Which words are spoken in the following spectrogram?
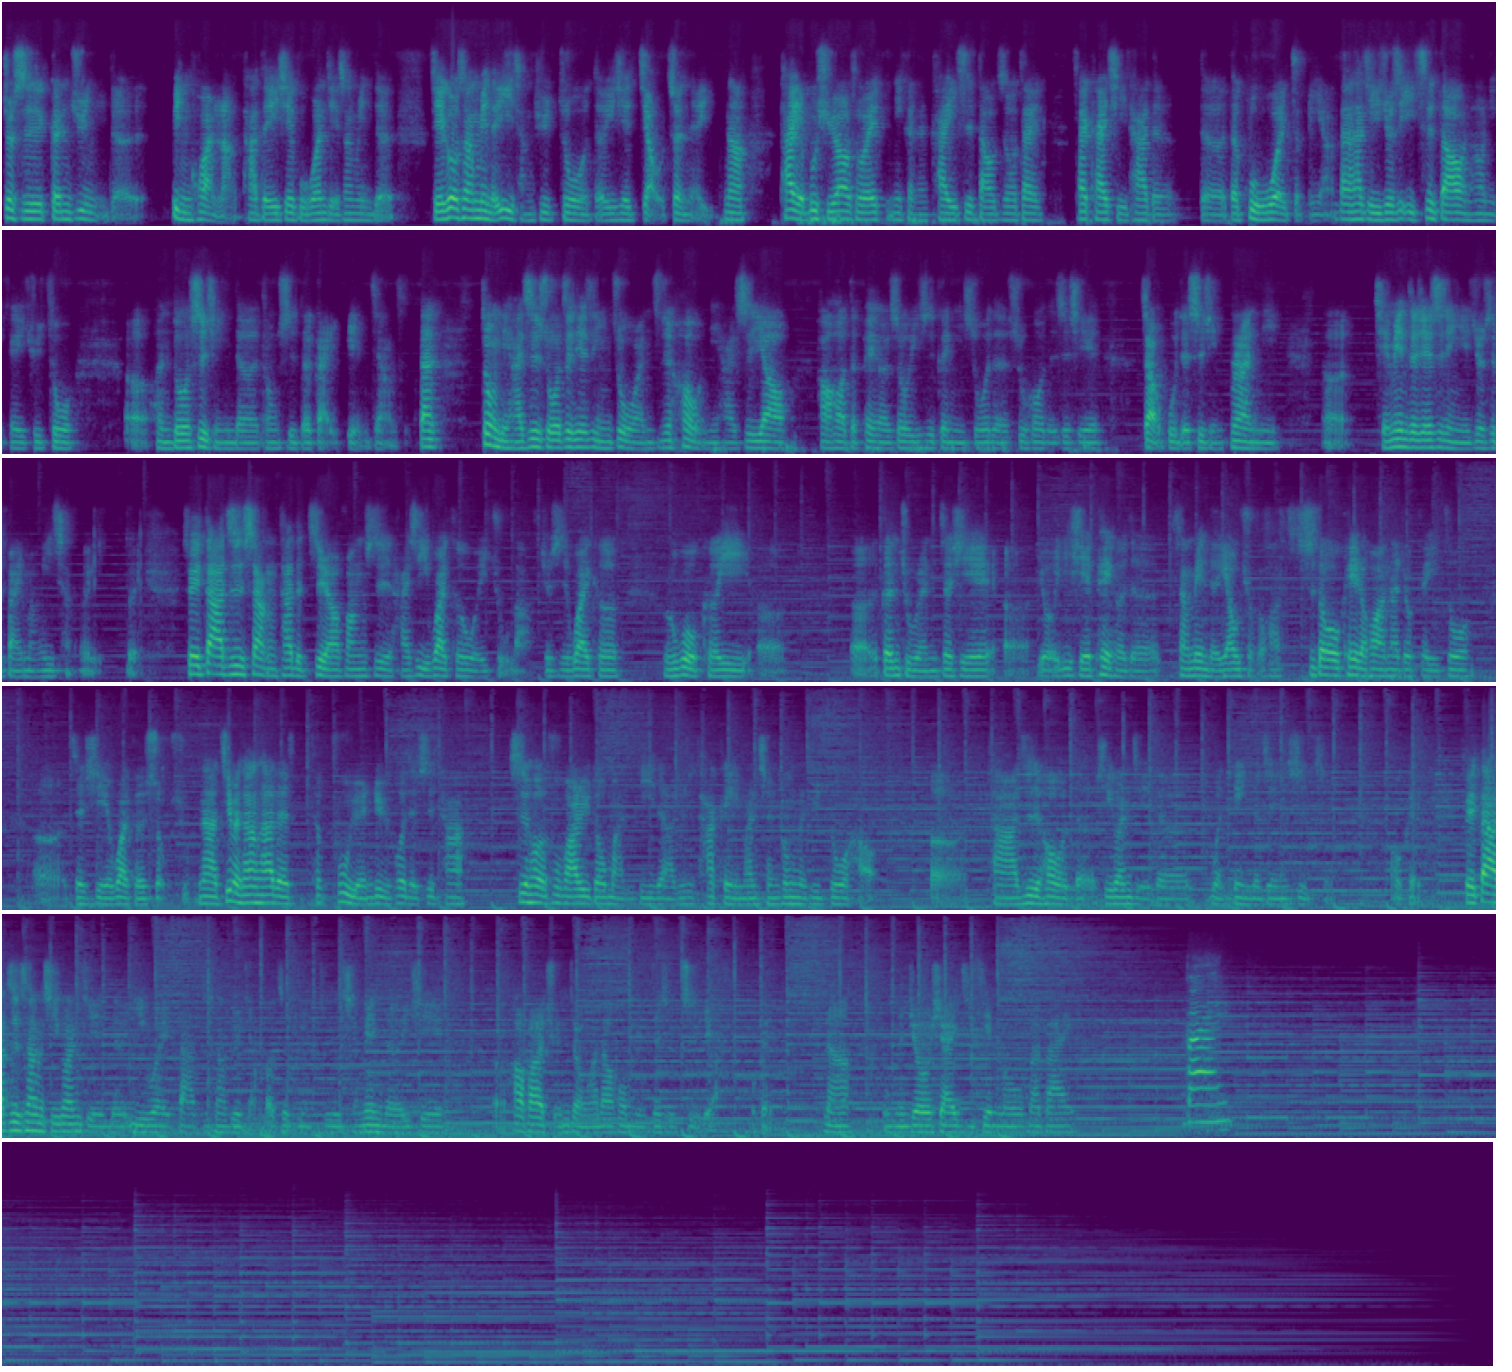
就是根据你的病患啦，他的一些骨关节上面的。结构上面的异常去做的一些矫正而已，那他也不需要说，哎，你可能开一次刀之后再再开其他的的的部位怎么样？但它其实就是一次刀，然后你可以去做呃很多事情的同时的改变这样子。但重点还是说这些事情做完之后，你还是要好好的配合兽医师跟你说的术后的这些照顾的事情，不然你呃前面这些事情也就是白忙一场而已。对。所以大致上，它的治疗方式还是以外科为主啦。就是外科，如果可以，呃呃跟主人这些呃有一些配合的上面的要求的话，是都 OK 的话，那就可以做呃这些外科手术。那基本上它的复原率或者是它事后的复发率都蛮低的啊，就是它可以蛮成功的去做好呃它日后的膝关节的稳定的这件事情。OK。所以大致上膝关节的异位，大致上就讲到这边，就是前面的一些呃好发的犬种啊，到后面这些治疗。OK，那我们就下一集见喽，拜拜。拜。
